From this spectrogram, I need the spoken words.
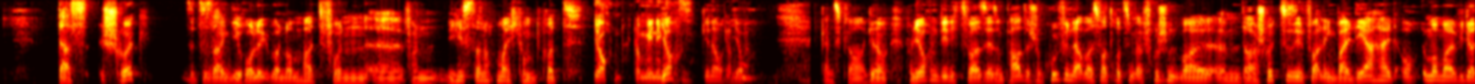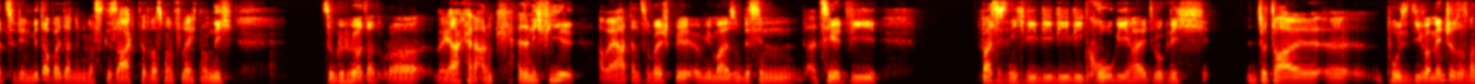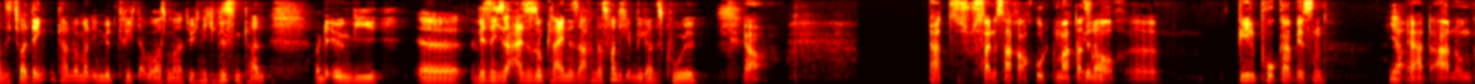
dass Schröck sozusagen die Rolle übernommen hat von, äh, von wie hieß der nochmal? Ich komme gerade Jochen, Dominikus. Jochen, genau, Jochen. Ganz klar, genau. Von Jochen, den ich zwar sehr sympathisch und cool finde, aber es war trotzdem erfrischend, mal ähm, da Schröck zu sehen, vor allen Dingen, weil der halt auch immer mal wieder zu den Mitarbeitern dann was gesagt hat, was man vielleicht noch nicht so gehört hat oder, ja, keine Ahnung. Also nicht viel, aber er hat dann zum Beispiel irgendwie mal so ein bisschen erzählt, wie, weiß ich nicht, wie, wie, wie, wie Krogi halt wirklich total äh, positiver Mensch ist, was man sich zwar denken kann, wenn man ihn mitkriegt, aber was man natürlich nicht wissen kann. Und irgendwie, äh, weiß nicht, also so kleine Sachen, das fand ich irgendwie ganz cool. Ja. Er hat seine Sache auch gut gemacht, also Genau. auch äh, viel Pokerwissen. Ja. Er hat Ahnung,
